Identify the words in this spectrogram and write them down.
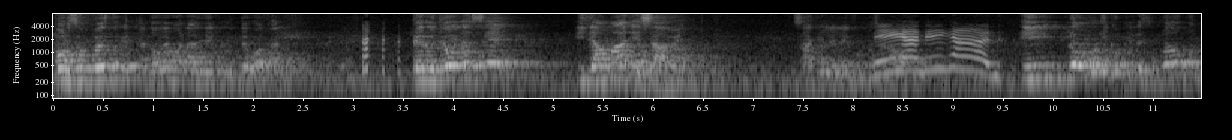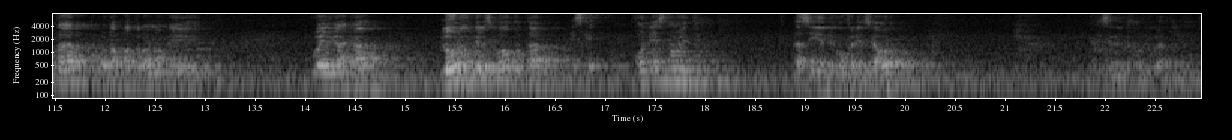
Por supuesto que no me va nadie con un tehuacán. Pero yo ya sé. Y ya Maye sabe. Sáquenle la información. Digan, digan. Y lo único que les puedo contar, por la patrona me cuelga acá, lo único que les puedo contar es que, honestamente, la siguiente conferencia ahora es en el mejor lugar del mundo.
